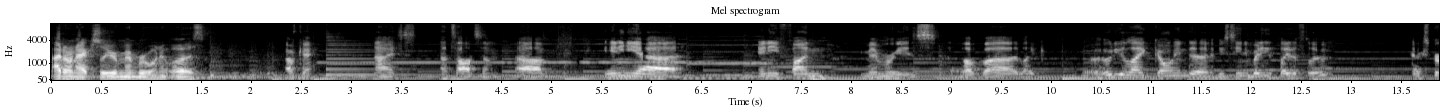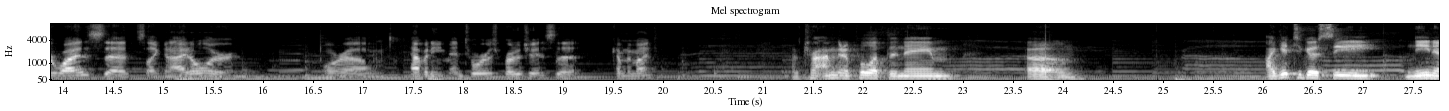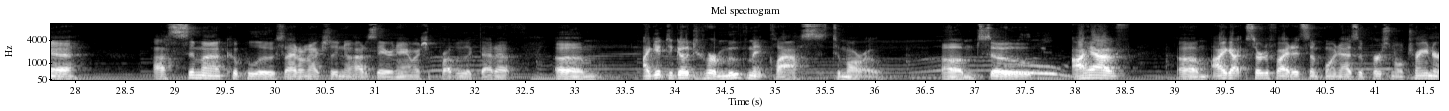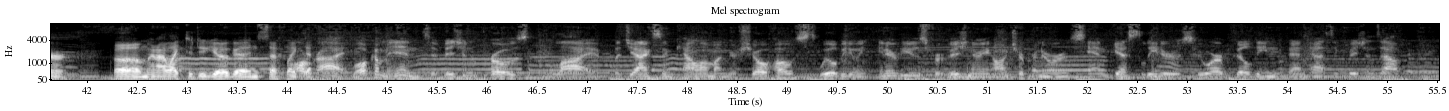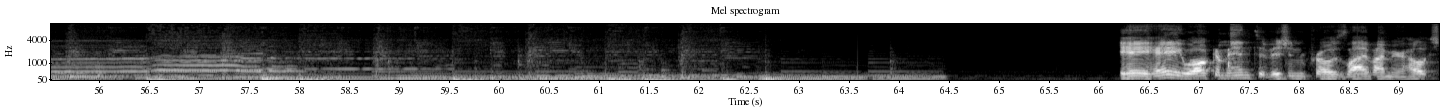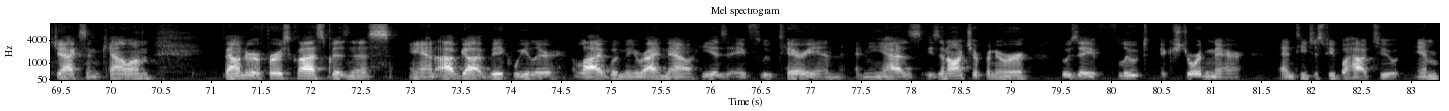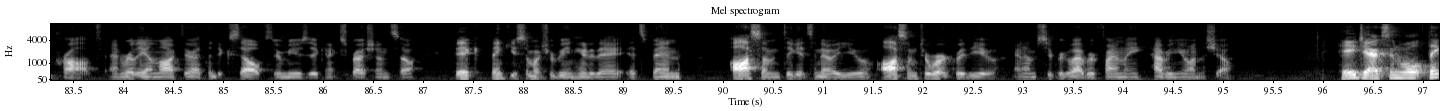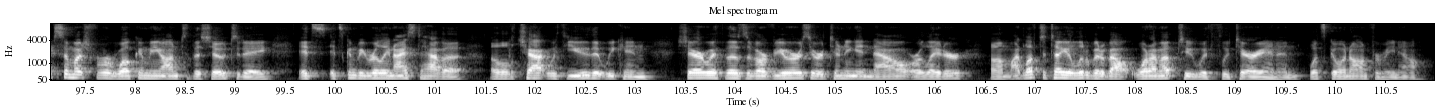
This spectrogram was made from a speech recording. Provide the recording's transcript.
I don't actually remember when it was. Okay, nice. That's awesome. Um, any uh, any fun memories of uh, like who do you like going to? Have you seen anybody play the flute, expert wise? That's like an idol or or um, have any mentors, proteges that come to mind? I'm trying. I'm gonna pull up the name. Um, I get to go see Nina Assimakopoulos. I don't actually know how to say her name. I should probably look that up. Um, I get to go to her movement class tomorrow. Um, so I have. Um, I got certified at some point as a personal trainer um, and I like to do yoga and stuff like All that. All right, welcome in to Vision Pros Live. The Jackson Callum, I'm your show host. We will be doing interviews for visionary entrepreneurs and guest leaders who are building fantastic visions out there. Hey, hey, welcome in to Vision Pros Live. I'm your host, Jackson Callum founder of First Class Business, and I've got Vic Wheeler live with me right now. He is a flutarian, and he has he's an entrepreneur who's a flute extraordinaire and teaches people how to improv and really unlock their authentic self through music and expression. So, Vic, thank you so much for being here today. It's been awesome to get to know you, awesome to work with you, and I'm super glad we're finally having you on the show. Hey Jackson, well, thanks so much for welcoming me onto the show today. It's it's going to be really nice to have a, a little chat with you that we can share with those of our viewers who are tuning in now or later. Um, I'd love to tell you a little bit about what I'm up to with Flutarian and what's going on for me now.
